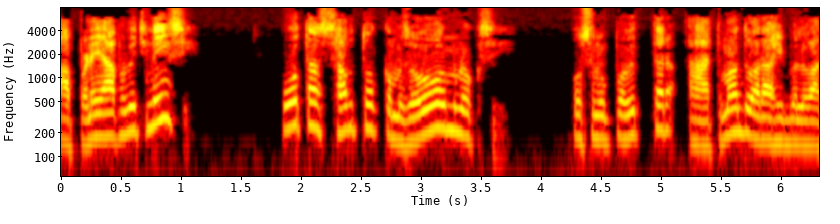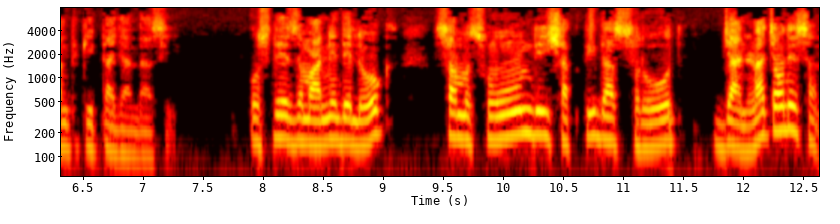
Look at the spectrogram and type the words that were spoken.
ਆਪਣੇ ਆਪ ਵਿੱਚ ਨਹੀਂ ਸੀ। ਉਹ ਤਾਂ ਸਭ ਤੋਂ ਕਮਜ਼ੋਰ ਮਨੁੱਖ ਸੀ। ਉਸ ਨੂੰ ਪਵਿੱਤਰ ਆਤਮਾ ਦੁਆਰਾ ਹੀ ਬਲਵੰਤ ਕੀਤਾ ਜਾਂਦਾ ਸੀ। ਉਸ ਦੇ ਜ਼ਮਾਨੇ ਦੇ ਲੋਕ ਸਮਸੂਨ ਦੀ ਸ਼ਕਤੀ ਦਾ ਸਰੋਤ ਜਾਣਨਾ ਚਾਹੁੰਦੇ ਸਨ।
